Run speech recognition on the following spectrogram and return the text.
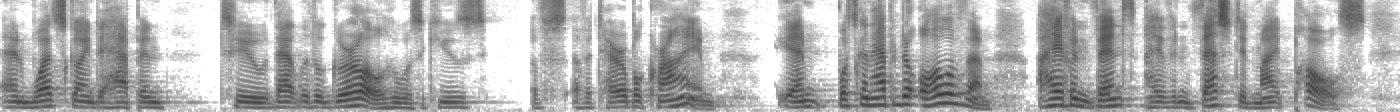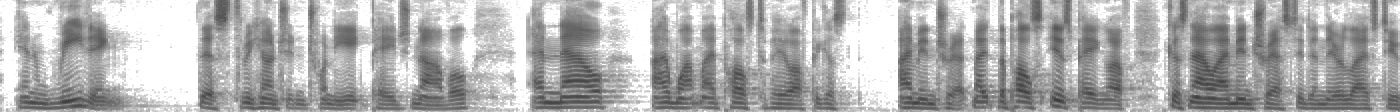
And what's going to happen to that little girl who was accused of, of a terrible crime? And what's going to happen to all of them? I have, invent, I have invested my pulse in reading this 328 page novel, and now I want my pulse to pay off because I'm interested. The pulse is paying off because now I'm interested in their lives too.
